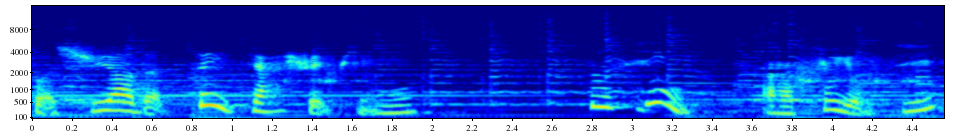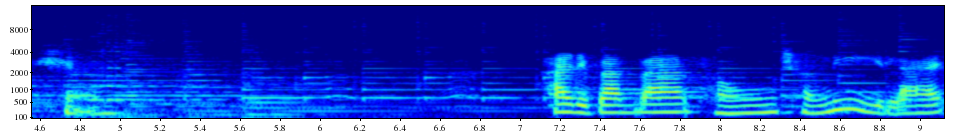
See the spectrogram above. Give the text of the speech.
所需要的最佳水平：自信而富有激情。阿里巴巴从成立以来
